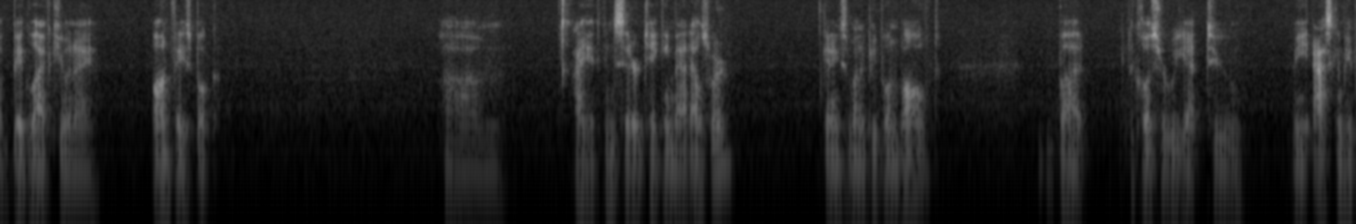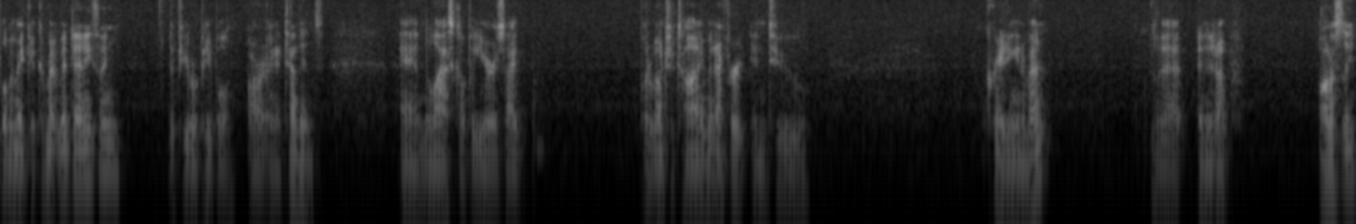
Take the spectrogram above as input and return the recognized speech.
a big live Q&A on Facebook um, I had considered taking that elsewhere, getting some other people involved, but the closer we get to me asking people to make a commitment to anything, the fewer people are in attendance. And the last couple years, I put a bunch of time and effort into creating an event that ended up, honestly,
